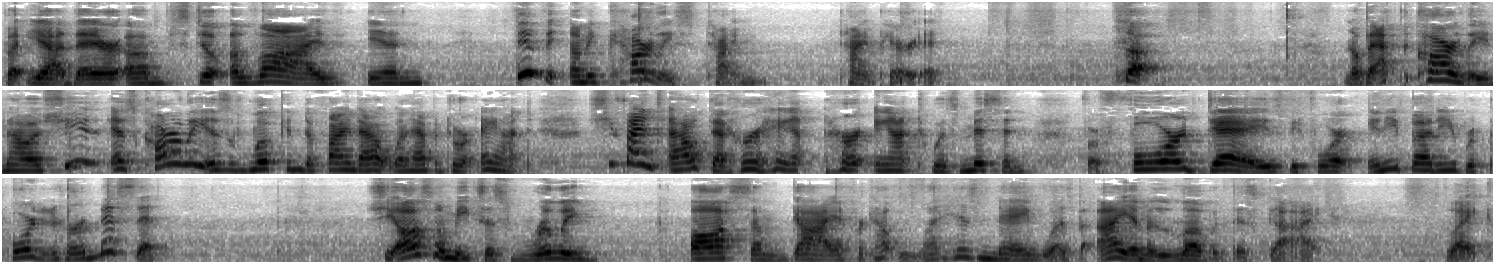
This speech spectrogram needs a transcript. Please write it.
but yeah, they're um, still alive in Vivian, I mean, Carly's time, time period. So, now back to Carly. Now, as she, as Carly is looking to find out what happened to her aunt, she finds out that her aunt, her aunt was missing for four days before anybody reported her missing. She also meets this really awesome guy. I forgot what his name was, but I am in love with this guy. Like,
